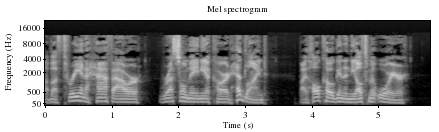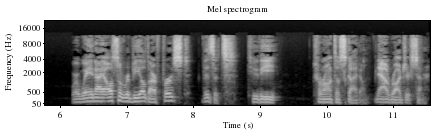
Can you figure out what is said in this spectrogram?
of a three and a half hour WrestleMania card headlined by Hulk Hogan and the Ultimate Warrior, where Wai and I also revealed our first visits to the Toronto Skydome, now Rogers Center.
